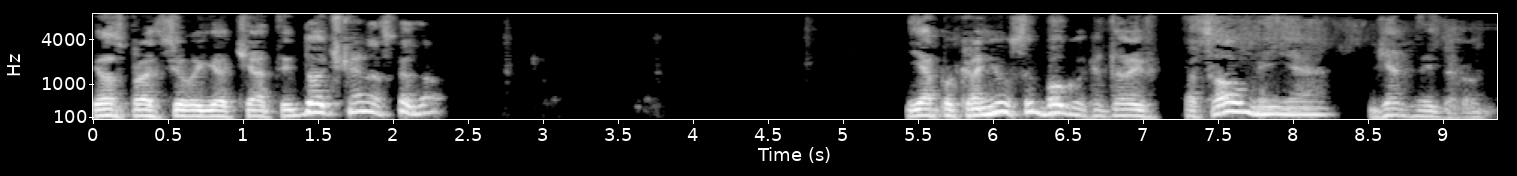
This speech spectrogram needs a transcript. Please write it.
И он спросил ее, чья ты дочка, она сказала. Я поклонился Богу, который послал меня верной дороге.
